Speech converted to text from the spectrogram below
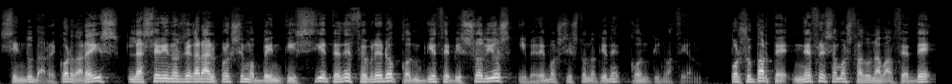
sin duda recordaréis. La serie nos llegará el próximo 27 de febrero con 10 episodios y veremos si esto no tiene continuación. Por su parte, Netflix ha mostrado un avance de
